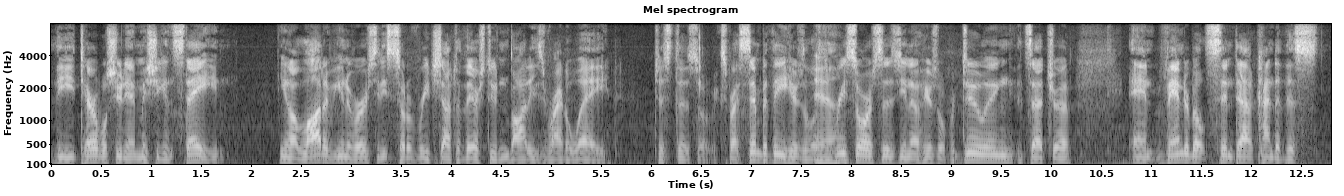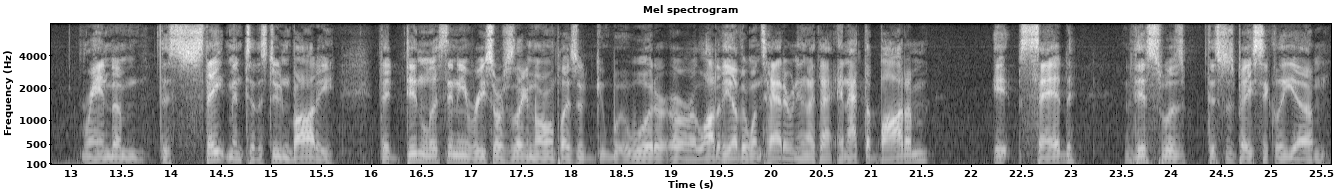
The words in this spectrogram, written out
the terrible shooting at Michigan State. You know, a lot of universities sort of reached out to their student bodies right away, just to sort of express sympathy. Here's a list Yeah. of resources. You know, here's what we're doing, etc. And Vanderbilt sent out kind of this random this statement to the student body that didn't list any resources like a normal place would, would or, or a lot of the other ones had or anything like that. And at the bottom, it said this was this was basically um,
